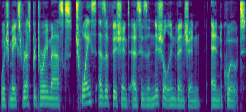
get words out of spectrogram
which makes respiratory masks twice as efficient as his initial invention. End quote.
